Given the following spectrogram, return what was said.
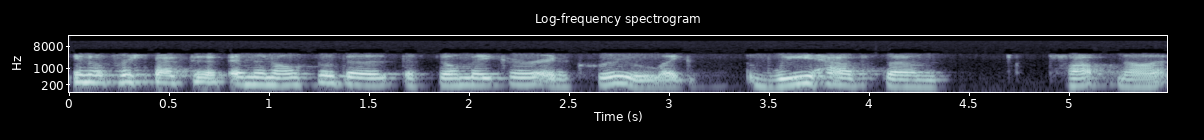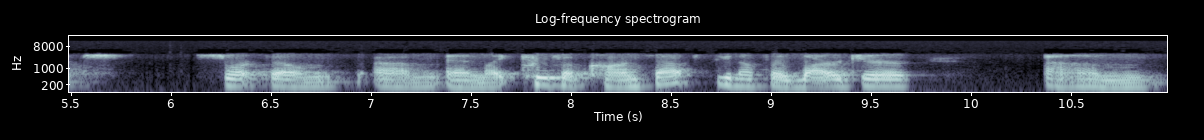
you know, perspective, and then also the the filmmaker and crew. Like we have some top notch short films um, and like proof of concepts, you know, for larger, um,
